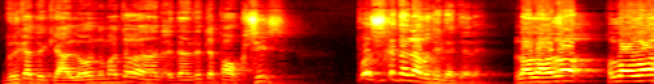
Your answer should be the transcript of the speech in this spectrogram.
Βρήκατε κι άλλο όνομα τώρα, να, να λέτε Παοξής; Πώς σας καταλάβω τι λέτε, ρε; Λα, λα, λα, λα, λα,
